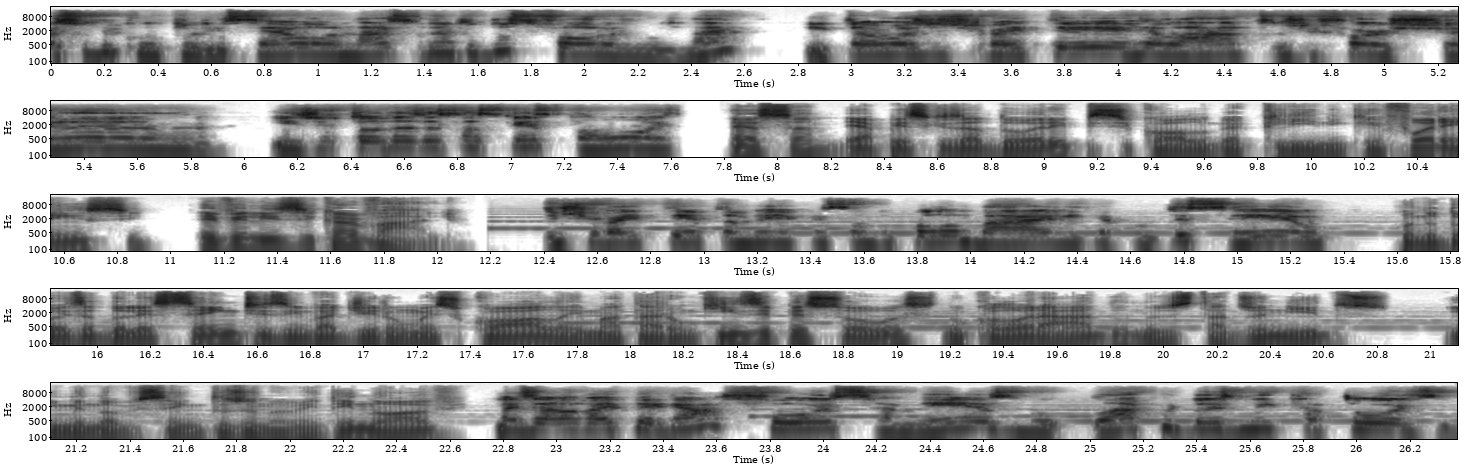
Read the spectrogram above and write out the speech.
A subcultura incel nasce dentro dos fóruns, né? Então a gente vai ter relatos de Forchan e de todas essas questões. Essa é a pesquisadora e psicóloga clínica e forense Evelise Carvalho. A gente vai ter também a questão do Columbine que aconteceu. Quando dois adolescentes invadiram uma escola e mataram 15 pessoas no Colorado, nos Estados Unidos, em 1999. Mas ela vai pegar força mesmo lá por 2014,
